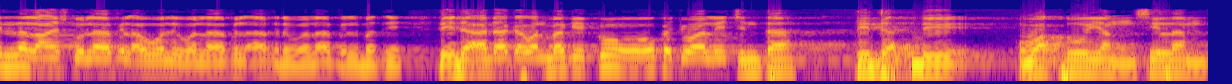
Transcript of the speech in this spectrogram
illa al-'ishqu la fil akhir wa la fil bad'i. Tidak ada kawan bagiku kecuali cinta. Tidak di waktu yang silam,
